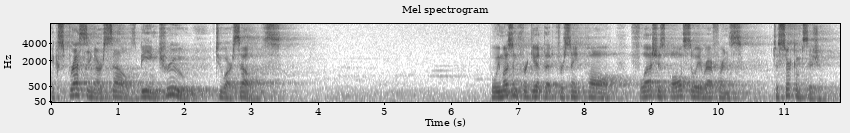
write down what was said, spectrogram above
expressing ourselves, being true to ourselves. But we mustn't forget that for St. Paul, flesh is also a reference to circumcision,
